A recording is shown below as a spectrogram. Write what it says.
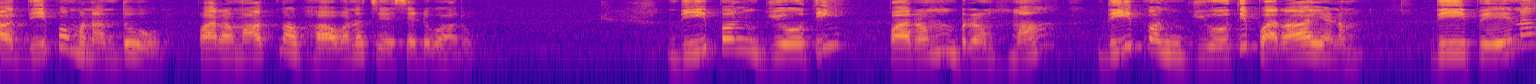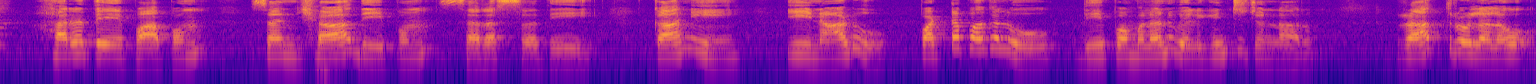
ఆ దీపమునందు పరమాత్మ భావన చేసేటివారు దీపం జ్యోతి పరం బ్రహ్మ దీపం జ్యోతి పరాయణం దీపేన హరతే పాపం సంధ్యాదీపం సరస్వతి. కానీ ఈనాడు పట్టపగలు దీపములను వెలిగించుచున్నారు. రాత్రులలో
